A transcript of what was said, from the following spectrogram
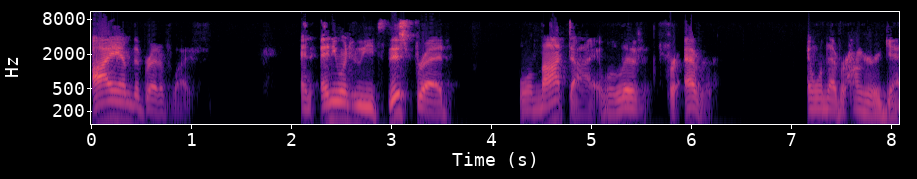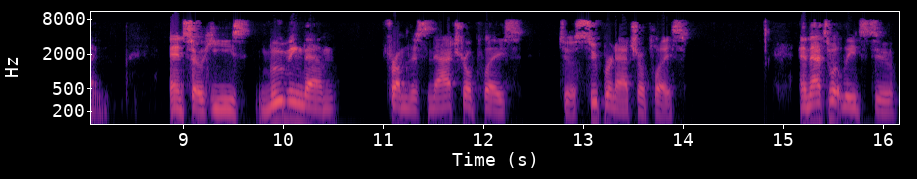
I am the bread of life. And anyone who eats this bread will not die and will live forever and will never hunger again. And so he's moving them from this natural place to a supernatural place. And that's what leads to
